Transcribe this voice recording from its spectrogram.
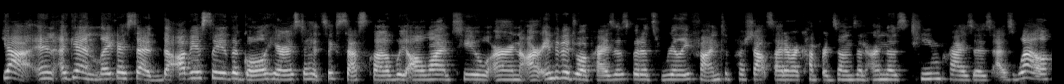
Yeah, and again, like I said, the, obviously the goal here is to hit Success Club. We all want to earn our individual prizes, but it's really fun to push outside of our comfort zones and earn those team prizes as well.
